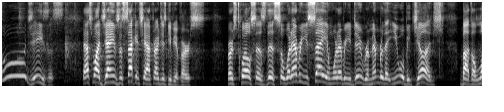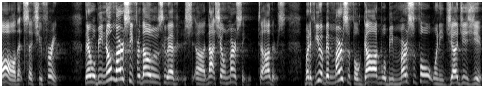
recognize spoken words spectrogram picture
Oh, Jesus. That's why James, the second chapter, I just give you a verse. Verse 12 says this So whatever you say and whatever you do, remember that you will be judged by the law that sets you free. There will be no mercy for those who have uh, not shown mercy to others. But if you have been merciful, God will be merciful when He judges you.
